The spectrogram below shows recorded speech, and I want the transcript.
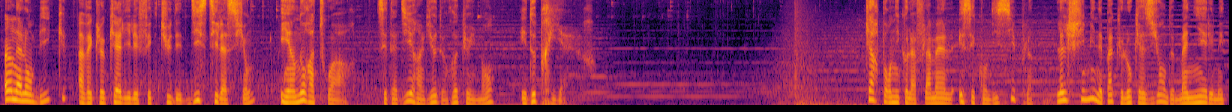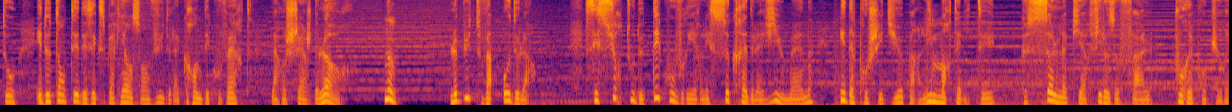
Un alambic, avec lequel il effectue des distillations, et un oratoire, c'est-à-dire un lieu de recueillement et de prière. Car pour Nicolas Flamel et ses condisciples, l'alchimie n'est pas que l'occasion de manier les métaux et de tenter des expériences en vue de la grande découverte, la recherche de l'or. Non, le but va au-delà. C'est surtout de découvrir les secrets de la vie humaine et d'approcher Dieu par l'immortalité que seule la pierre philosophale pourrait procurer.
